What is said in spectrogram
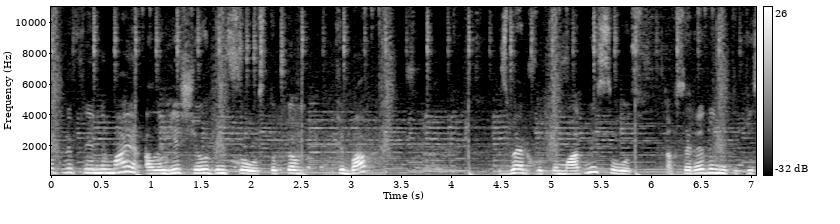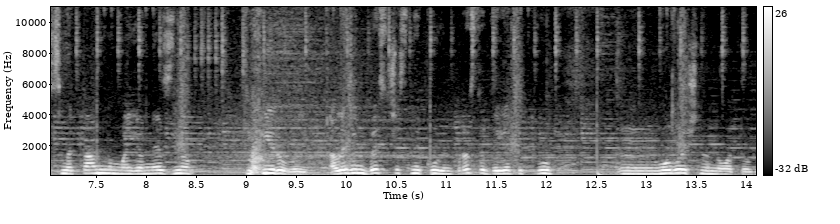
Картоплі немає, але є ще один соус. Тобто кебаб зверху томатний соус, а всередині такий сметанно-майонезно-кефіровий. Але він без чеснику, він просто дає таку молочну ноту.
